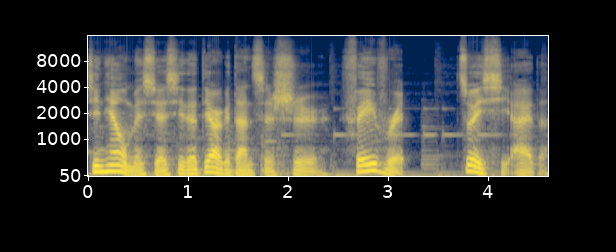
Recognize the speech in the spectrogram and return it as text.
今天我们学习的第二个单词是 favorite，最喜爱的。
